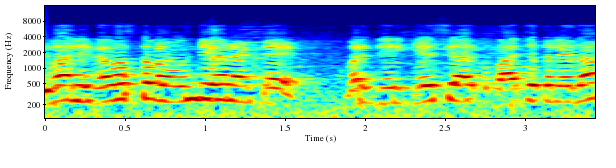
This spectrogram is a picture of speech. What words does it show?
ఇవాళ ఈ వ్యవస్థలో ఉంది అని అంటే మరి దీని కేసీఆర్కు బాధ్యత లేదా?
